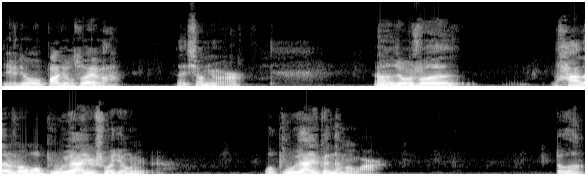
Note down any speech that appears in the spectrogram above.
也就八九岁吧，那小女儿。然后就是说，孩子就说我不愿意说英语。”我不愿意跟他们玩得，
